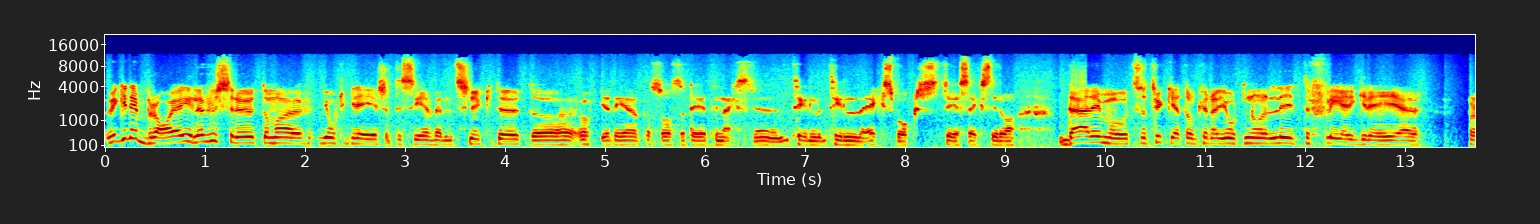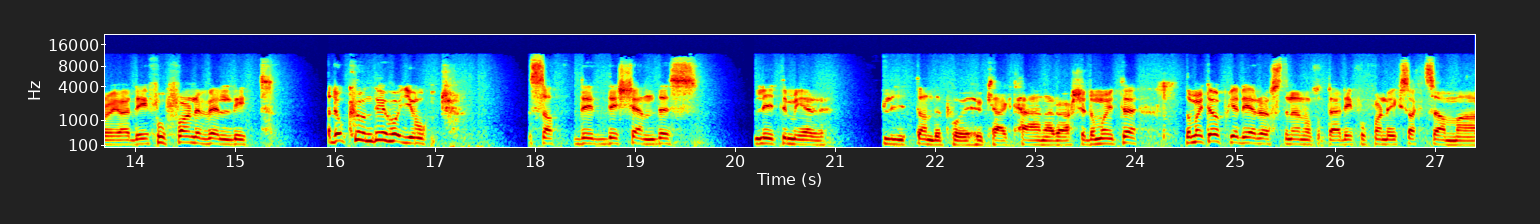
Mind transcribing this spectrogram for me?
vilket är bra. Jag gillar hur det ser ut. De har gjort grejer så att det ser väldigt snyggt ut och uppgraderat och så, så att det är till, next, eh, till, till Xbox 360 då. Däremot så tycker jag att de kunde ha gjort några lite fler grejer. För att göra. Det är fortfarande väldigt... De kunde ju ha gjort så att det, det kändes lite mer flytande på hur karaktärerna rör sig. De har inte, de har inte uppgraderat rösten eller något sånt där. Det är fortfarande exakt samma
